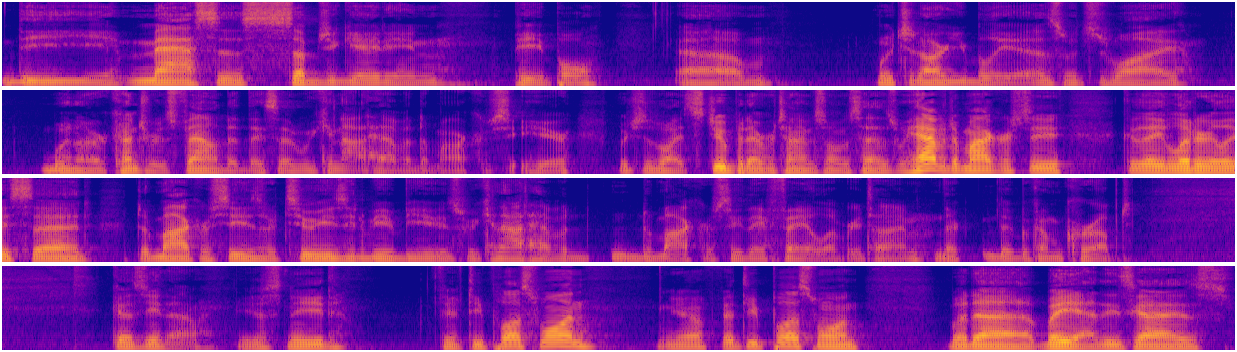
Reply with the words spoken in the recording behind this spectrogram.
the masses subjugating people, um, which it arguably is, which is why when our country was founded, they said we cannot have a democracy here, which is why it's stupid every time someone says we have a democracy because they literally said democracies are too easy to be abused. We cannot have a democracy. They fail every time. They're, they become corrupt because you know you just need fifty plus one. You know, fifty plus one. But uh, but yeah, these guys,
